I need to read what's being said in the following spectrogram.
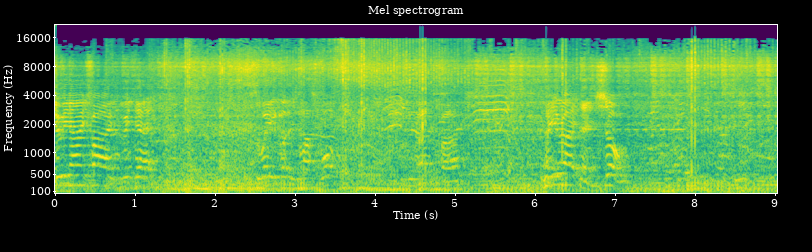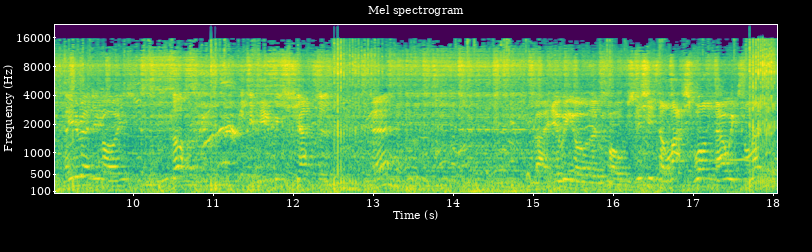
doing high five with dead. It's the way he got his last watch. Doing high five. Right then? So, are you ready, boys? No. Was shattered. Eh? Right, here we go then folks. This is the last one now, it's level.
